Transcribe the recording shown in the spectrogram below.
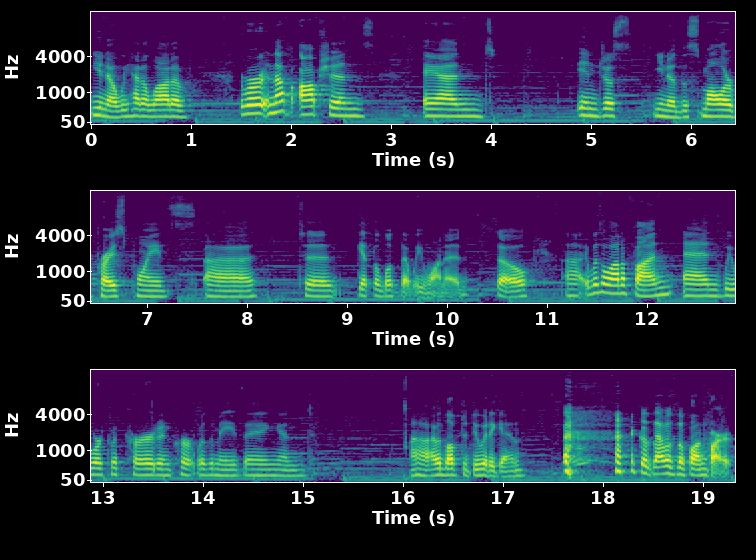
You know, we had a lot of there were enough options, and in just you know the smaller price points uh, to get the look that we wanted. So uh, it was a lot of fun, and we worked with Kurt, and Kurt was amazing, and uh, I would love to do it again because that was the fun part.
